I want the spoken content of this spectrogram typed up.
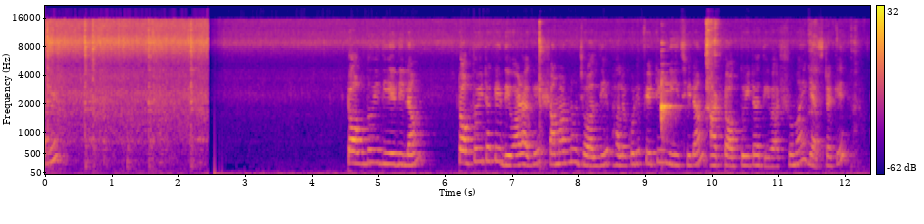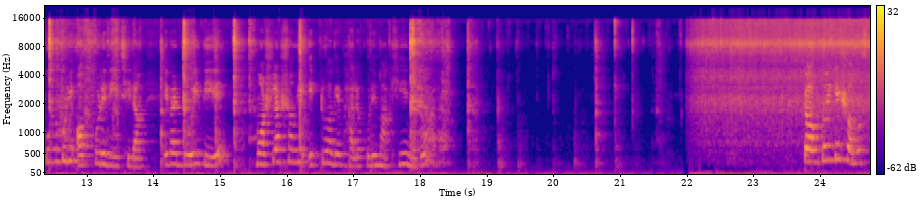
আগে। টক দই দিয়ে দিলাম। টক দইটাকে দেওয়ার আগে সামান্য জল দিয়ে ভালো করে ফেটিয়ে নিয়েছিলাম আর টক দইটা দেওয়ার সময় গ্যাসটাকে পুরোপুরি অফ করে দিয়েছিলাম। এবার দই দিয়ে মশলার সঙ্গে একটু আগে ভালো করে মাখিয়ে নেব। টক দইকে সমস্ত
